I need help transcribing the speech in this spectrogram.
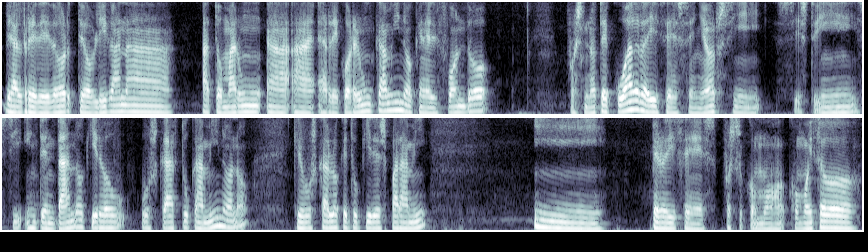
de alrededor te obligan a, a tomar un, a, recorrer un camino que en el fondo pues no te cuadra, dices, Señor, si, si estoy si intentando, quiero buscar tu camino, ¿no? Quiero buscar lo que tú quieres para mí. Y, pero dices, pues como, como hizo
